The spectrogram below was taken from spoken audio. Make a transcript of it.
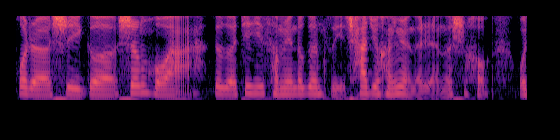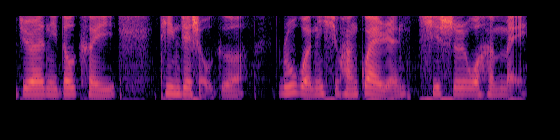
或者是一个生活啊，各个阶级层面都跟自己差距很远的人的时候，我觉得你都可以听这首歌。如果你喜欢怪人，其实我很美。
